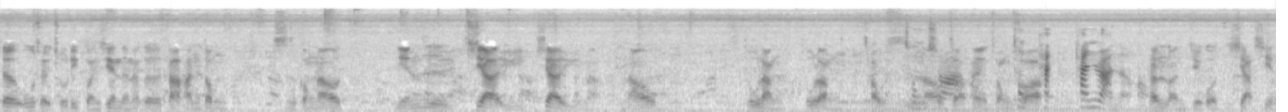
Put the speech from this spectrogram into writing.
这污水处理管线的那个大涵洞施工，然后连日下雨下雨嘛，然后土壤土壤潮湿，然后造还有冲刷瘫瘫软了哈，瘫软结果下陷。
